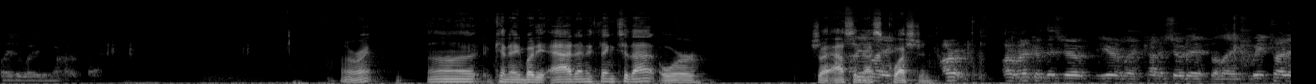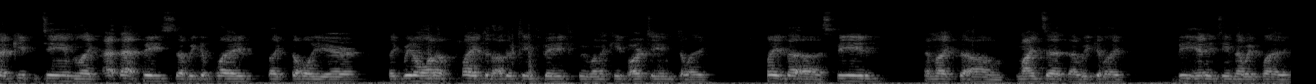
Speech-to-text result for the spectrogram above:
play the way we know how to play. All right. Uh, can anybody add anything to that, or should I ask I the mean, next like, question? Our our record this year, year like kind of showed it, but like we try to keep the team like at that pace that we could play like the whole year. Like we don't want to play to the other team's pace. We want to keep our team to like play the uh, speed and like the um, mindset that we could like beat any team that we play.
